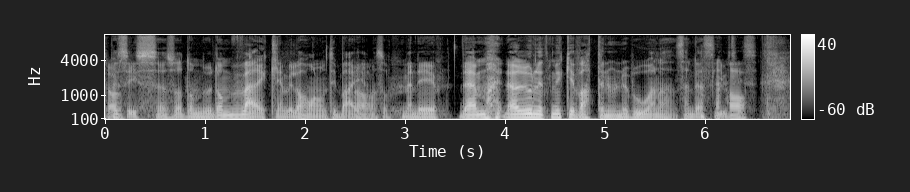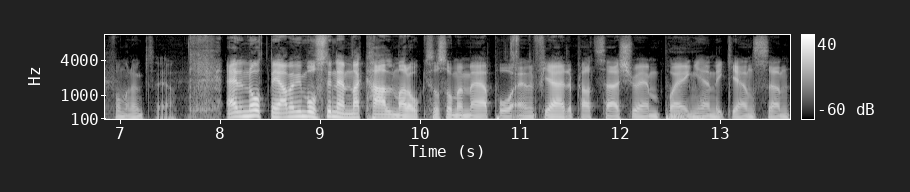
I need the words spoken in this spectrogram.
precis. Så att de, de verkligen ville ha honom till Bayern Ja. alltså. Men det, det, har- det har runnit mycket vatten under broarna sedan dess Ja. givetvis. Får man lugnt säga. Är det något mer? Ja men vi måste nämna Kalmar också som är med på en fjärde plats här, 21 poäng. Henrik Jensen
